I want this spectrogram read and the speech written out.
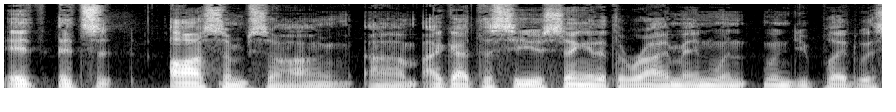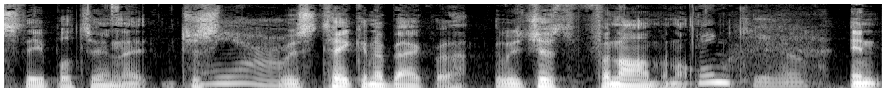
it, it's awesome song. Um, I got to see you sing it at the Ryman when, when you played with Stapleton. It just Oh, yeah. was taken aback. It was just phenomenal. Thank you. And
